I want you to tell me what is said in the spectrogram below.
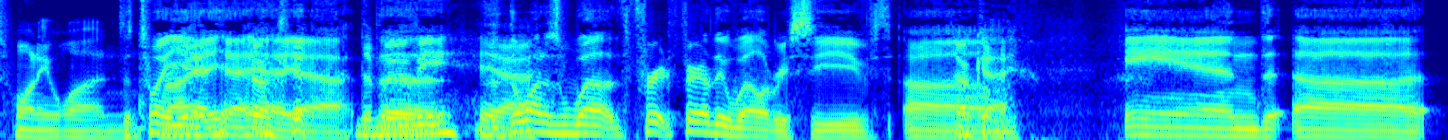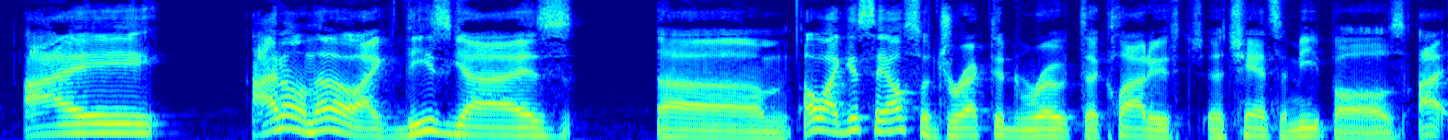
Twenty One. The twenty, yeah, yeah, yeah, yeah. The, movie, the, yeah. the one is well, fa- fairly well received. Um, Okay. and uh, I, I don't know, like these guys. Um, oh, I guess they also directed and wrote the Cloudy with a Chance of Meatballs. I.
